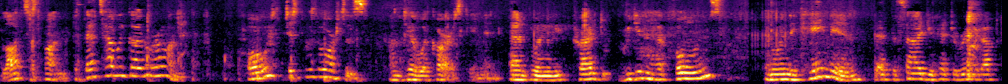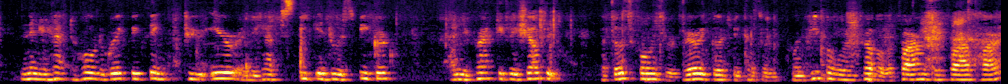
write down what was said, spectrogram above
lots of fun. But that's how we got around. Always just with horses until the cars came in. And when we tried to, we didn't have phones. And when they came in, at the side you had to ring it up, and then you'd have to hold a great big thing to your ear, and you'd have to speak into a speaker, and you practically shouted. But those phones were very good because when, when people were in trouble, the farms were far apart,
